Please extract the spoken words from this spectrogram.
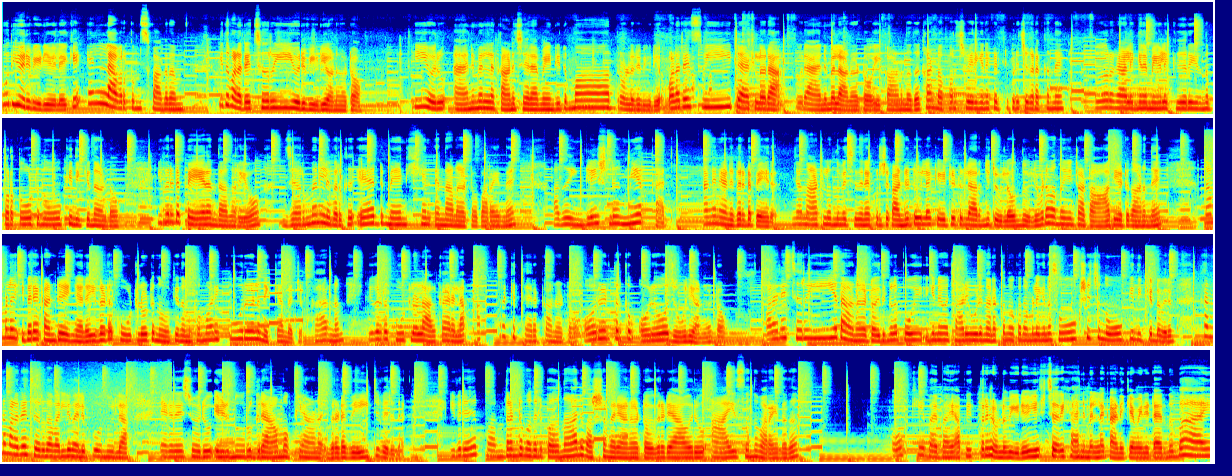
പുതിയൊരു വീഡിയോയിലേക്ക് എല്ലാവർക്കും സ്വാഗതം. ഇത് വളരെ ചെറിയൊരു വീഡിയോ ആണ് കേട്ടോ. ഈ ഒരു ആനിമലിനെ കാണിച്ചു തരാൻ വേണ്ടിയിട്ട് മാത്രമുള്ളൊരു വീഡിയോ. വളരെ സ്വീറ്റ് ആയിട്ടുള്ള ഒരു ആനിമലാണ് കേട്ടോ ഈ കാണുന്നത്. കണ്ടോ കുറച്ച് പേരിങ്ങനെ കെട്ടിപ്പിടിച്ച് കിടക്കുന്നേ. വേറൊരാളിങ്ങനെ മേളിൽ കയറിയിരുന്ന് പുറത്തോട്ട് നോക്കി നിൽക്കുന്നുണ്ടോ ഇവരുടെ പേരെന്താണെന്നറിയോ ജർമ്മനിൽ ഇവർക്ക് എയർഡ് മെൻഹ്യൻ എന്നാണ് കേട്ടോ പറയുന്നത് അത് ഇംഗ്ലീഷിൽ മിയർ കാറ്റ് അങ്ങനെയാണ് ഇവരുടെ പേര്. ഞാൻ നാട്ടിലൊന്നും വെച്ച് ഇതിനെക്കുറിച്ച് കണ്ടിട്ടുമില്ല കേട്ടിട്ടില്ല അറിഞ്ഞിട്ടുമില്ല ഒന്നുമില്ല. ഇവിടെ വന്നു കഴിഞ്ഞിട്ടാട്ടോ ആദ്യമായിട്ട് കാണുന്നത് നമ്മൾ ഇവരെ കണ്ടു കഴിഞ്ഞാൽ ഇവരുടെ കൂട്ടിലോട്ട് നോക്കി നമുക്ക് മണിക്കൂറുകൾ നിൽക്കാൻ പറ്റും. കാരണം ഇവരുടെ കൂട്ടിലുള്ള ആൾക്കാരെല്ലാം അത്രയ്ക്ക് തിരക്കാണ് കേട്ടോ. ഓരോരുത്തർക്കും ഓരോ ജോലിയാണ് കേട്ടോ. വളരെ ചെറിയതാണ് കേട്ടോ. ഇതിങ്ങൾ പോയി ഇങ്ങനെ ചാടി കൂടി നടക്കുന്നൊക്കെ നമ്മളിങ്ങനെ സൂക്ഷിച്ച് നോക്കി നിൽക്കേണ്ടി വരും കാരണം വളരെ ചെറുതാണ് വലിയ വലിപ്പമൊന്നുമില്ല. ഏകദേശം ഒരു എഴുന്നൂറ് ഗ്രാമൊക്കെയാണ് ഇവരുടെ വെയിറ്റ് വരുന്നത്. ഇവർ പന്ത്രണ്ട് മുതൽ പതിനാല് വർഷം വരെയാണ് കേട്ടോ ഇവരുടെ ആ ഒരു ആയുസ് എന്ന് പറയുന്നത്. ഓക്കെ ബൈ ബൈ അപ്പോൾ ഇത്രയേ ഉള്ളൂ വീഡിയോ. ഈ ചെറിയ ആനിമലിനെ കാണിക്കാൻ വേണ്ടിയിട്ടായിരുന്നു. ബൈ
